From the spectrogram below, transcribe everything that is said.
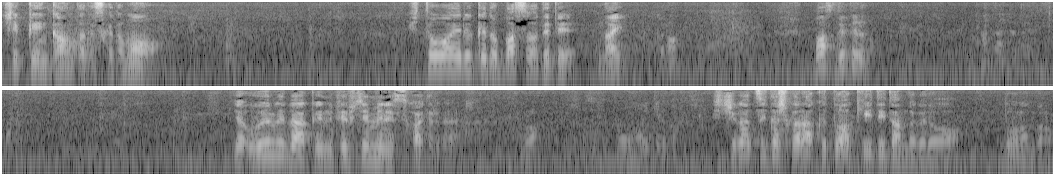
チェックインカウンターですけども人はいるけどバスは出てないかな。バス出てるの？いや「We'll be back in 15 minutes」って書いてるね。ほら。7月1日から開くとは聞いていたんだけどどうなんだろう。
